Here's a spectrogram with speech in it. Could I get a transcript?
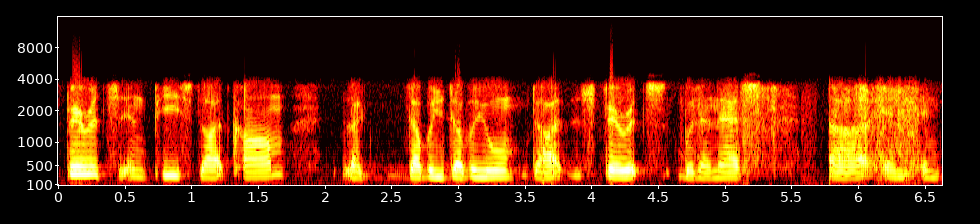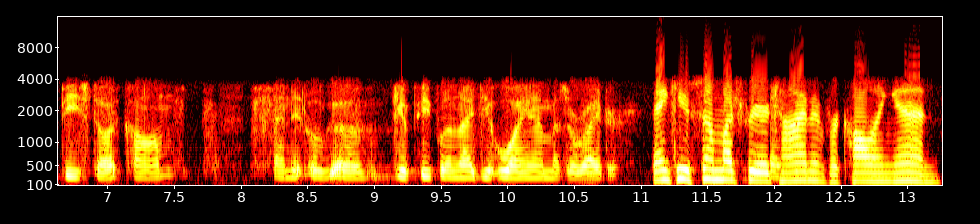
spiritsinpeace.com, like www.spirits with an S uh, in, in peace.com, and it'll uh, give people an idea who I am as a writer. Thank you so much for your Thank time and for calling in.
